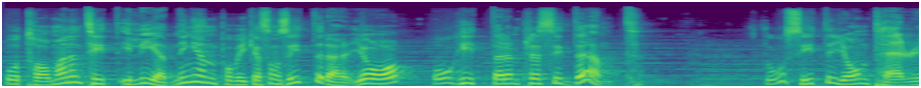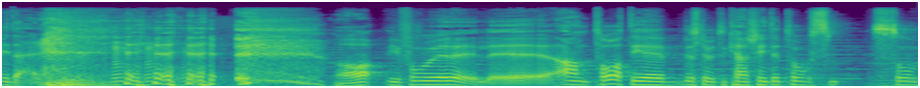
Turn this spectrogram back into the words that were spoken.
Och tar man en titt i ledningen på vilka som sitter där, ja, och hittar en president, då sitter John Terry där. ja, vi får väl eh, anta att det beslutet kanske inte togs så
